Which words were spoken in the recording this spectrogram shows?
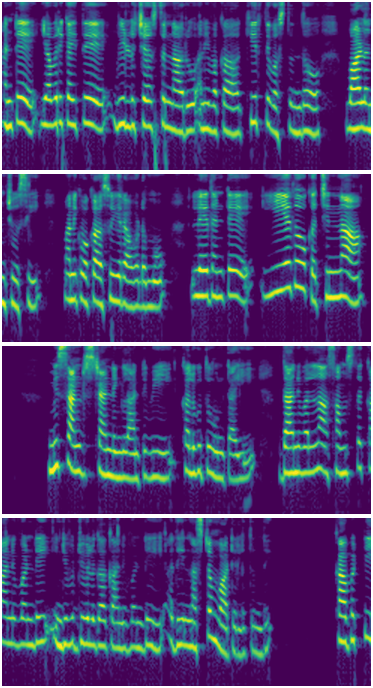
అంటే ఎవరికైతే వీళ్ళు చేస్తున్నారు అని ఒక కీర్తి వస్తుందో వాళ్ళని చూసి మనకి ఒక అసూయ రావడము లేదంటే ఏదో ఒక చిన్న మిస్అండర్స్టాండింగ్ లాంటివి కలుగుతూ ఉంటాయి. దానివల్ల సంస్థ కానివ్వండి ఇండివిజువల్గా కానివ్వండి అది నష్టం వాటిల్లుతుంది. కాబట్టి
